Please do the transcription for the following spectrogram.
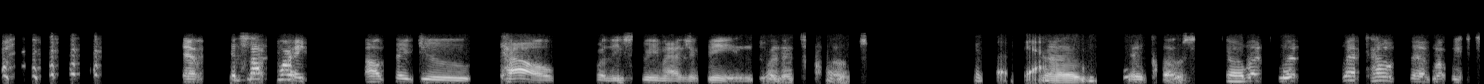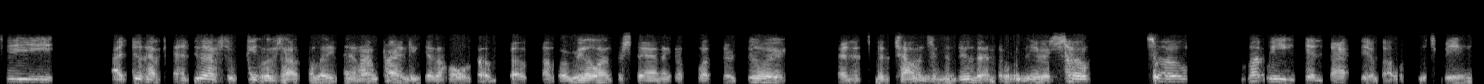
Yeah, it's not quite. I'll trade you cow for these three magic beans, but it's close. it's close, yeah. Um, it's close. So let's let's let's hope that what we see. I do have I do have some feelers out to LinkedIn. I'm trying to get a hold of, of of a real understanding of what they're doing, and it's been challenging to do that over the years. So so let me get back to you about what this means.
